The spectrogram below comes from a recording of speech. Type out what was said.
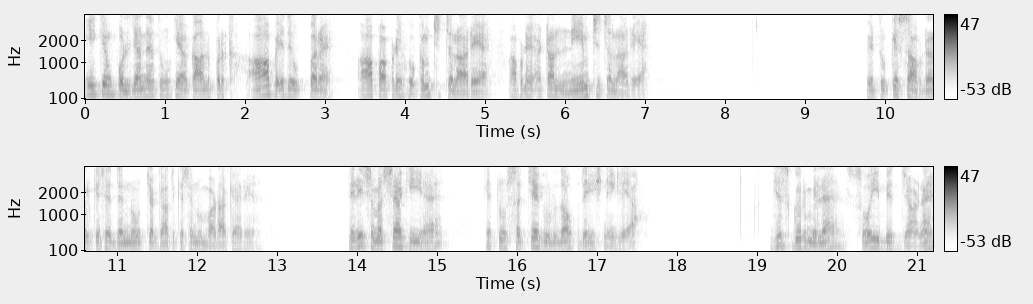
ਇਹ ਕਿਉਂ ਭੁੱਲ ਜਾਂਦਾ ਤੂੰ ਕਿ ਅਕਾਲ ਪੁਰਖ ਆਪ ਇਹਦੇ ਉੱਪਰ ਹੈ, ਆਪ ਆਪਣੇ ਹੁਕਮ 'ਚ ਚਲਾ ਰਿਹਾ, ਆਪਣੇ ਅਟਲ ਨੇਮ 'ਚ ਚਲਾ ਰਿਹਾ। ਫਿਰ ਤੂੰ ਕਿਸ ਹਿਸਾਬ ਨਾਲ ਕਿਸੇ ਦਿਨ ਨੂੰ ਚੰਗਾ ਤੇ ਕਿਸੇ ਨੂੰ ਮਾੜਾ ਕਹਿ ਰਿਹਾ? ਤੇਰੀ ਸਮੱਸਿਆ ਕੀ ਹੈ ਕਿ ਤੂੰ ਸੱਚੇ ਗੁਰੂ ਦਾ ਉਪਦੇਸ਼ ਨਹੀਂ ਲਿਆ। ਜਿਸ ਗੁਰ ਮਿਲੈ, ਸੋਈ ਬਿਦ ਜਾਣੈ।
